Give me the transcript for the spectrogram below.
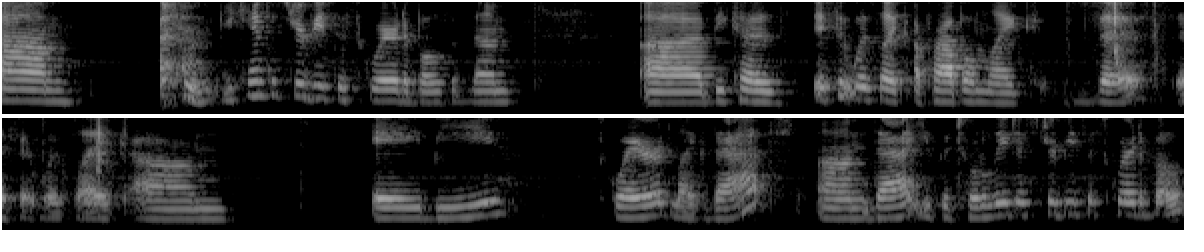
Um, you can't distribute the square to both of them uh, because if it was like a problem like this, if it was like um, AB squared like that, um, that you could totally distribute the square to both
